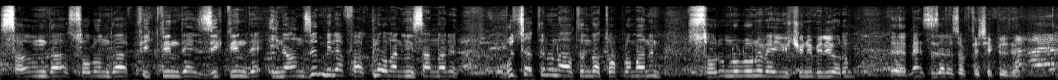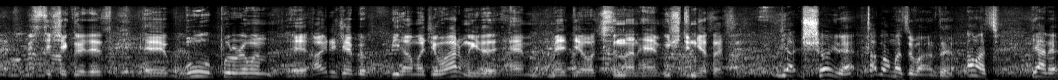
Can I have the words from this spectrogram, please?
sağında, solunda, fikrinde, zikrinde, inancın bile farklı olan insanları bu çatının altında toplamanın sorumluluğunu ve yükünü biliyorum. Ee, Ben sizlere çok teşekkür ediyorum. Biz teşekkür ederiz. Ee, bu programın e, ayrıca bir, bir amacı var mıydı? Hem medya açısından hem iş dünyası açısından. Ya şöyle tabi amacı vardı. Amaç yani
